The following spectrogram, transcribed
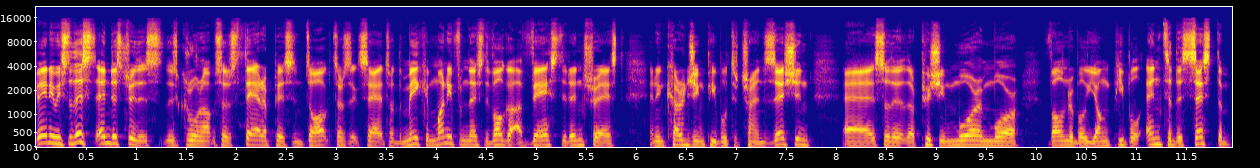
But anyway, so this industry that's that's grown up, so there's therapists and doctors, etc. They're making money from this. They've all got a vested interest in encouraging people to transition, uh, so that they're pushing more and more vulnerable young people into the system.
